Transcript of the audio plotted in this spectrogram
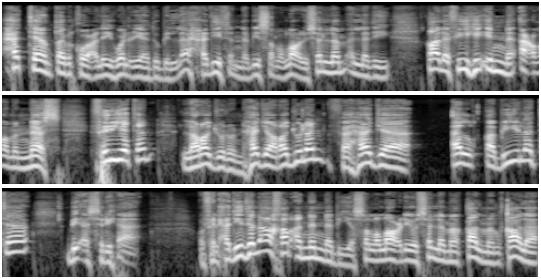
حتى ينطبق عليه والعياذ بالله حديث النبي صلى الله عليه وسلم الذي قال فيه إن أعظم الناس فرية لرجل هجى رجلا فهجى القبيلة بأسرها. وفي الحديث الآخر أن النبي صلى الله عليه وسلم قال من قال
